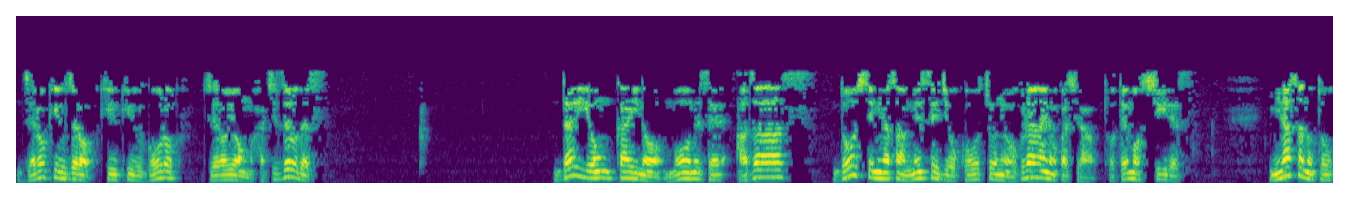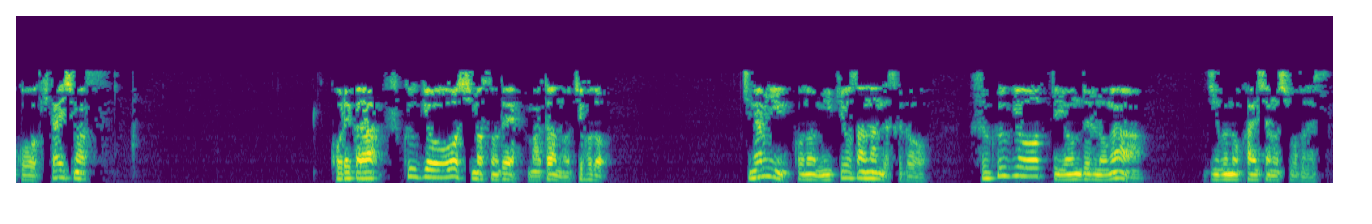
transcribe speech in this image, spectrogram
090-9956-0480です。第4回のモーメセアザース。どうして皆さんメッセージを校長に送らないのかしらとても不思議です。皆さんの投稿を期待します。これから副業をしますので、また後ほど。ちなみに、このみきおさんなんですけど、副業って呼んでるのが自分の会社の仕事です。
